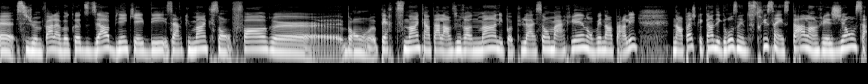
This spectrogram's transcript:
Euh, si je veux me faire l'avocat du diable, bien qu'il y ait des arguments qui sont fort, bon, pertinents quant à l'environnement, les populations marines, on vient d'en parler, n'empêche que quand des grosses industries s'installent en région, ça,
